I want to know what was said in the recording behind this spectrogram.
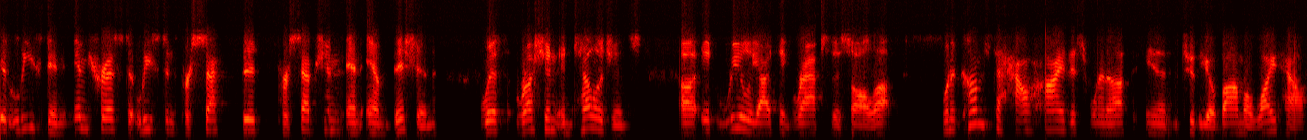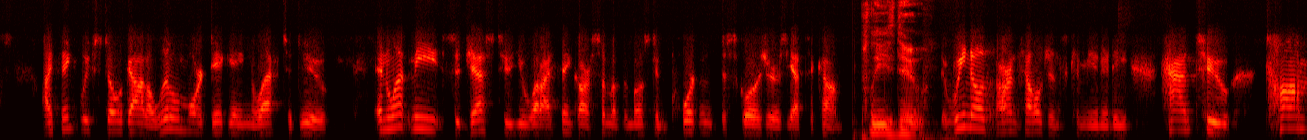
at least in interest, at least in percepted, perception and ambition, with Russian intelligence, uh, it really, I think, wraps this all up. When it comes to how high this went up into the Obama White House, I think we've still got a little more digging left to do. And let me suggest to you what I think are some of the most important disclosures yet to come. Please do. We know that our intelligence community had to Tom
